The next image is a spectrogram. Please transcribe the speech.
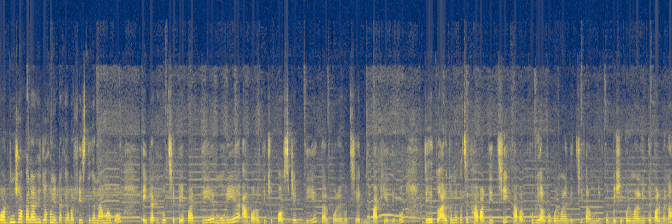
পরদিন সকালে আর কি যখন এটাকে আবার ফ্রিজ থেকে নামাবো, এইটাকে হচ্ছে পেপার দিয়ে মুড়িয়ে আবারও কিছু কস্টেপ দিয়ে তারপরে হচ্ছে পাঠিয়ে দেব। যেহেতু আরেকজনের কাছে খাবার দিচ্ছি, খাবার খুবই অল্প পরিমাণে দিচ্ছি, কারণ উনি খুব বেশি পরিমাণে নিতে পারবে না।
